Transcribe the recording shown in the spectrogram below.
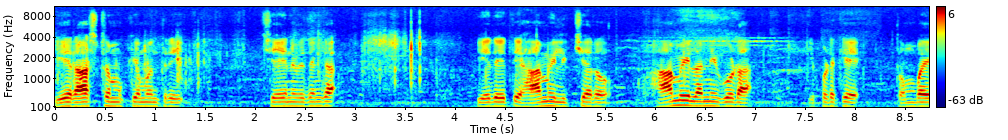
ఏ రాష్ట్ర ముఖ్యమంత్రి చేయని విధంగా ఏదైతే హామీలు ఇచ్చారో హామీలన్నీ కూడా ఇప్పటికే తొంభై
